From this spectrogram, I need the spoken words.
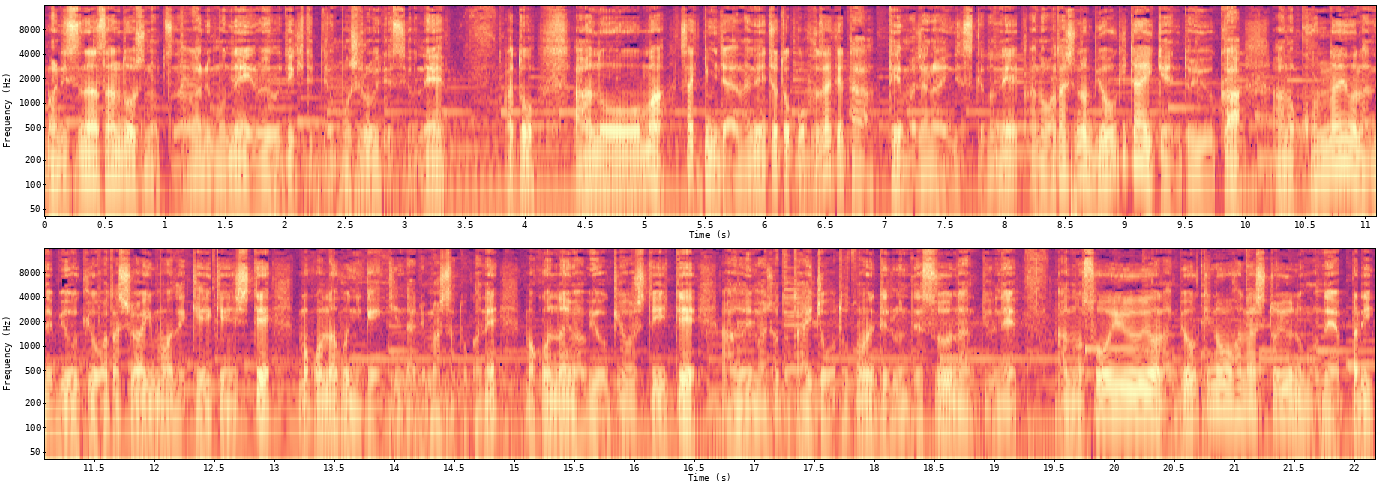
まあ、リスナーさん同士のつながりもね、いろいろできてて面白いですよね。あと、あのー、まあ、さっきみたいなね、ちょっとこうふざけたテーマじゃないんですけどね、あの私の病気体験というか、あのこんなようなね、病気を私は今まで経験して、まあ、こんな風に元気になりましたとかね、まあ、こんな今病気をしていて、あの今ちょっと体調を整えてるんですなんていうね、あのそういうような病気のお話というのもね、やっぱり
